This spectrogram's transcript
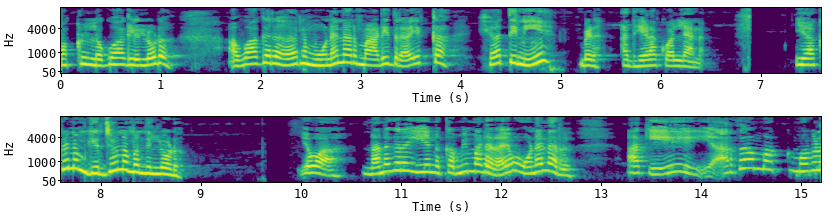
ಮಕ್ಕಳು ಲಘು ಆಗ್ಲಿಲ್ಲ ನೋಡು. ಅವಾಗರ ನಮ್ಮ ಓಣನಾರು ಮಾಡಿದ್ರ ಎಕ್ಕ? ಹೇಳ್ತೀನಿ. ಬೇಡ, ಅದ್ ಹೇಳಕ್ ಒಲ್ಯಾನ ಯಾಕ ನಮ್ಮ ಗಿರ್ಜವನ ಬಂದಿಲ್ಲ ನೋಡು. ಯವ್ವ, ನನಗರ ಏನು ಕಮ್ಮಿ ಮಾಡ್ಯಾರ ಇವ ಒಣನಾರು ಆಕಿ ಯಾರ್ದ ಮಕ್, ಮಗಳ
